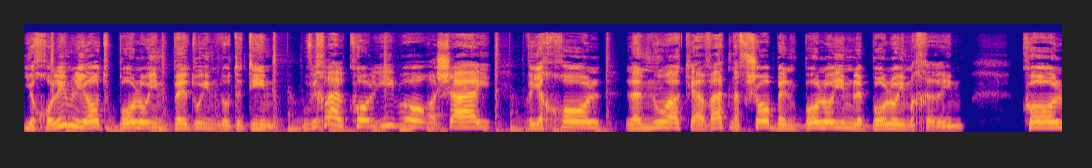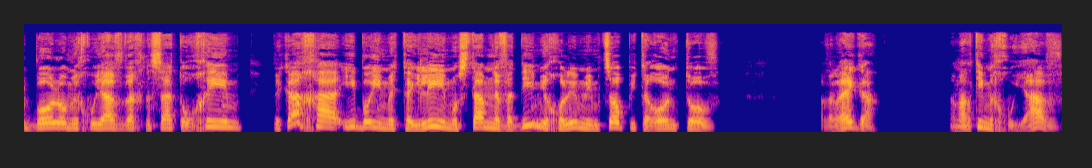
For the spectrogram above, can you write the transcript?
יכולים להיות בולואים בדואים נודדים, ובכלל כל איבו רשאי ויכול לנוע כאוות נפשו בין בולואים לבולואים אחרים. כל בולו מחויב בהכנסת אורחים, וככה איבואים מטיילים או סתם נוודים יכולים למצוא פתרון טוב. אבל רגע, אמרתי מחויב?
